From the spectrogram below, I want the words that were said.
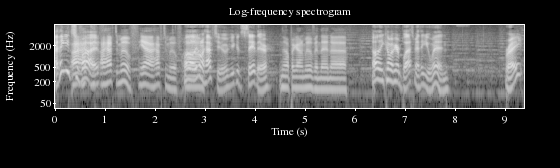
I think you'd I- I- survive. I, have to move. Yeah, I have to move. well, you Um, don't have to. You could stay there. Nope, I gotta move, and then uh, Oh, then you come up here and blast me. I think you win. Right?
